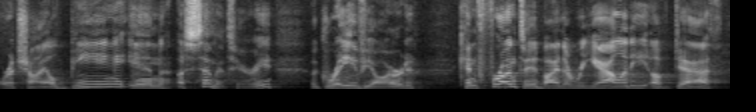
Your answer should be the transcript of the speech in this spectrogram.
or a child, being in a cemetery, a graveyard, confronted by the reality of death,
